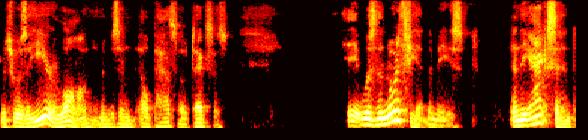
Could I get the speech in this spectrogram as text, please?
which was a year long, and it was in El Paso, Texas, it was the North Vietnamese, and the accent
